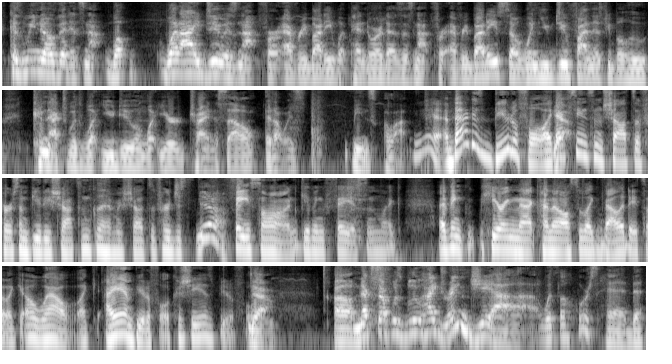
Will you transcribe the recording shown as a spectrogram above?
because we know that it's not what what I do is not for everybody. What Pandora does is not for everybody. So when you do find those people who connect with what you do and what you're trying to sell, it always means a lot. Yeah, and Bag is beautiful. Like Yeah. I've seen some shots of her, some beauty shots, some glamour shots of her just Yeah. face on, giving face, and like I think hearing that kind of also like validates that, like, oh wow, like I am beautiful because she is beautiful. Yeah. Um, next up was Blu Hydrangea with a horse head.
